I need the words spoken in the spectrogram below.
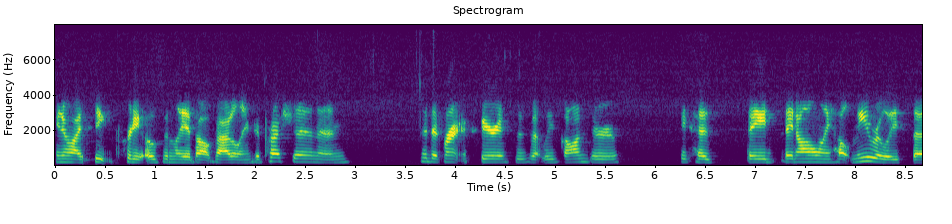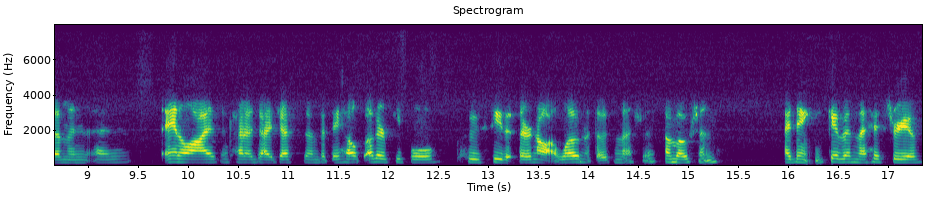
You know, I speak pretty openly about battling depression and the different experiences that we've gone through because they they not only help me release them and, and analyze and kind of digest them, but they help other people who see that they're not alone with those emotions. I think given the history of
